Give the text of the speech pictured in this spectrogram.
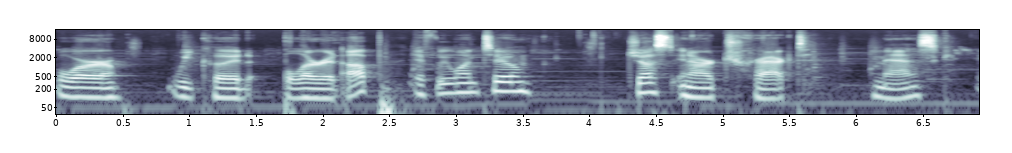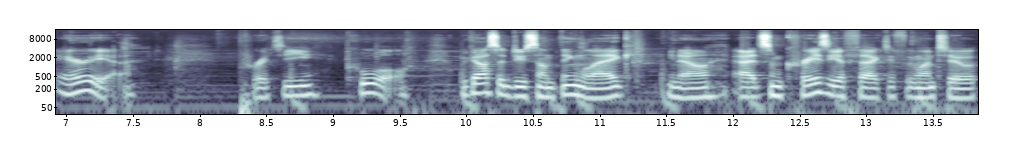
or we could blur it up if we want to just in our tracked mask area. Pretty cool. We could also do something like, you know, add some crazy effect if we want to,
